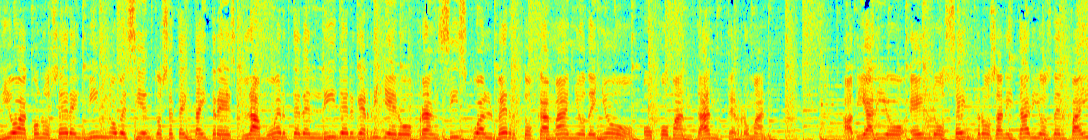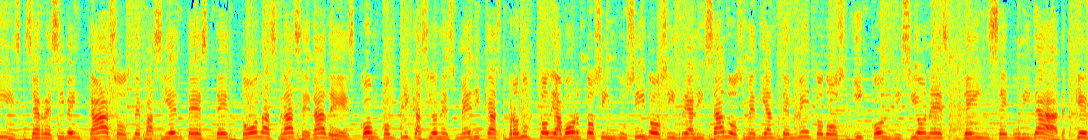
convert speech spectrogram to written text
dio a conocer en 1973 la muerte del líder guerrillero Francisco Alberto Camaño Deñó o comandante romano. A diario en los centros sanitarios del país se reciben casos de pacientes de todas las edades con complicaciones médicas producto de abortos inducidos y realizados mediante métodos y condiciones de inseguridad que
